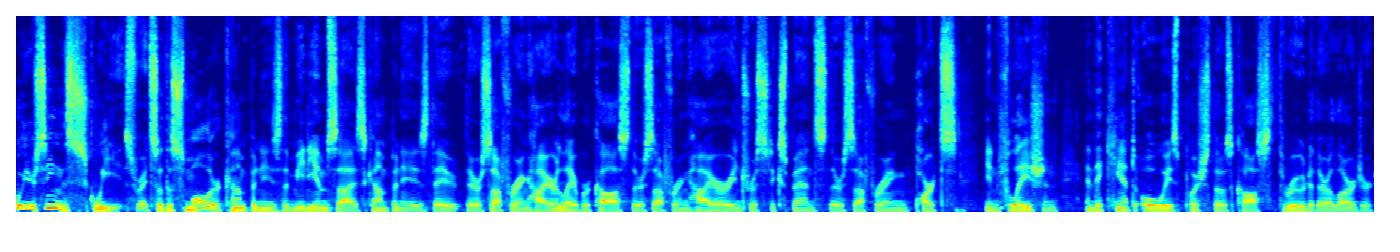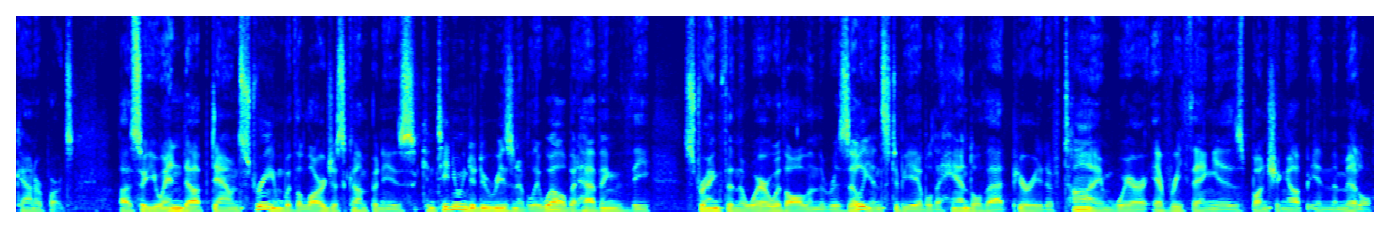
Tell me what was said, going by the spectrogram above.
Well, you're seeing the squeeze, right? So, the smaller companies, the medium sized companies, they, they're suffering higher labor costs, they're suffering higher interest expense, they're suffering parts inflation, and they can't always push those costs through to their larger counterparts. Uh, so you end up downstream with the largest companies continuing to do reasonably well, but having the strength and the wherewithal and the resilience to be able to handle that period of time where everything is bunching up in the middle.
